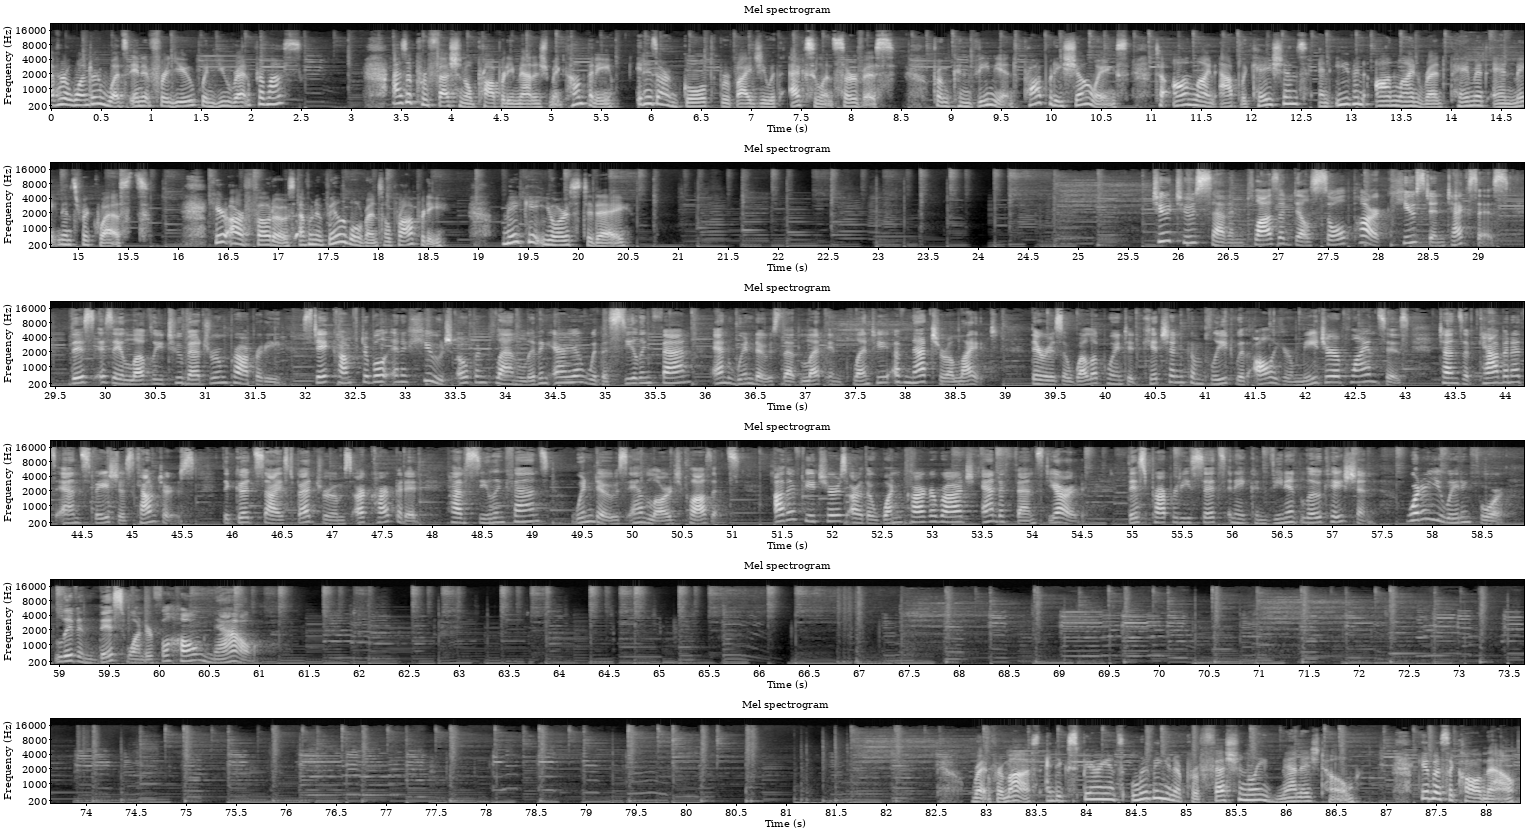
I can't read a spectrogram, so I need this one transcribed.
Ever wonder what's in it for you when you rent from us? As a professional property management company, it is our goal to provide you with excellent service, from convenient property showings to online applications and even online rent payment and maintenance requests. Here are photos of an available rental property. Make it yours today. Two two seven Plaza del Sol Park, Houston, Texas. This is a lovely two bedroom property. Stay comfortable in a huge open plan living area with a ceiling fan and windows that let in plenty of natural light. There is a well appointed kitchen complete with all your major appliances, tons of cabinets, and spacious counters. The good sized bedrooms are carpeted, have ceiling fans, windows, and large closets. Other features are the one car garage and a fenced yard. This property sits in a convenient location what are you waiting for? Live in this wonderful home now. Rent from us and experience living in a professionally managed home. Give us a call now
